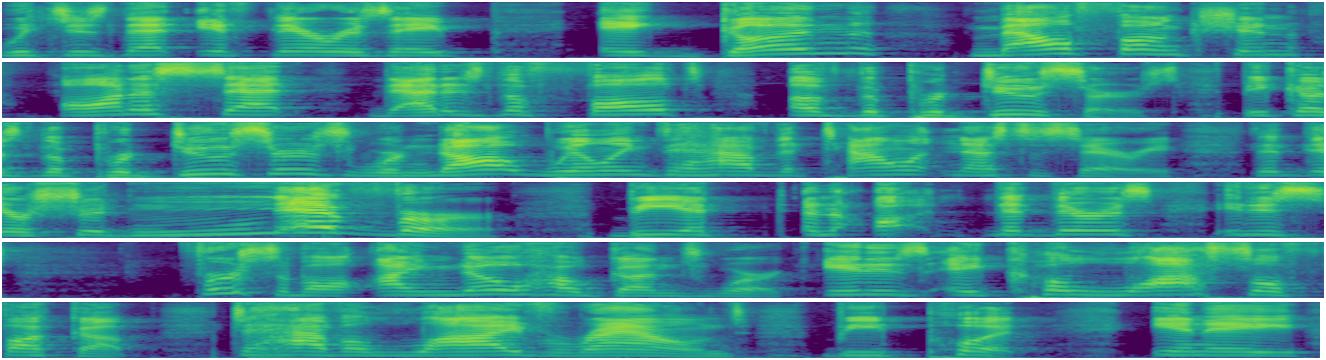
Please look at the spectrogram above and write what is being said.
which is that if there is a a gun malfunction on a set, that is the fault of the producers because the producers were not willing to have the talent necessary. That there should never be a, an, uh, that there is, it is, first of all, I know how guns work. It is a colossal fuck up to have a live round be put in a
